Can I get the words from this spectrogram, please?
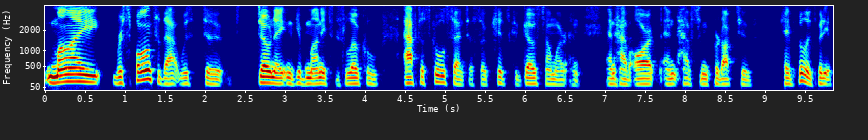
my response to that was to donate and give money to this local after school center so kids could go somewhere and, and have art and have some productive capabilities. But it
